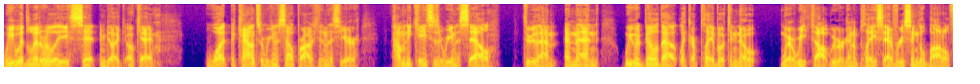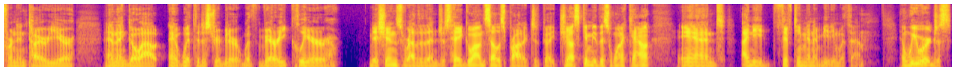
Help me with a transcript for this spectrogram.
we would literally sit and be like, okay, what accounts are we going to sell product in this year? how many cases are we going to sell through them? And then we would build out like our playbook and know where we thought we were going to place every single bottle for an entire year and then go out and with the distributor with very clear missions rather than just, hey, go out and sell this product. Just be like, just give me this one account and I need 15 minute meeting with them. And we were just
